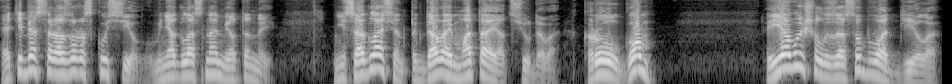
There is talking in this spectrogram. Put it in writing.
Я тебя сразу раскусил, у меня глаз наметанный. Не согласен? Так давай мотай отсюда. Кругом! И я вышел из особого отдела.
